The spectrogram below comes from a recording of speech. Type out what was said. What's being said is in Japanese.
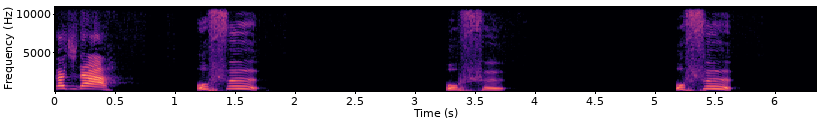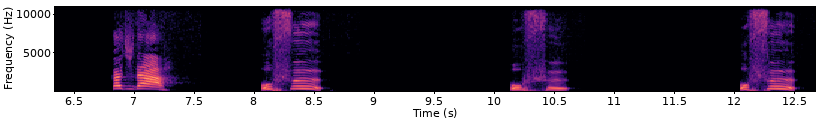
火事だおふおふおふ火事だおふおふおふ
